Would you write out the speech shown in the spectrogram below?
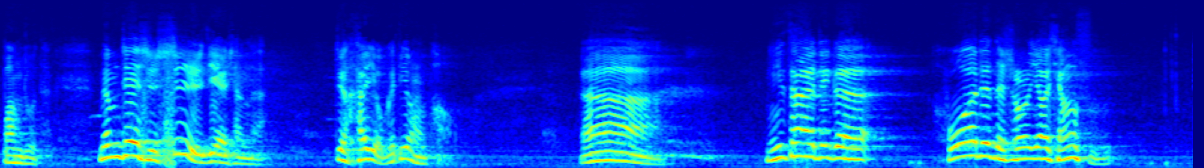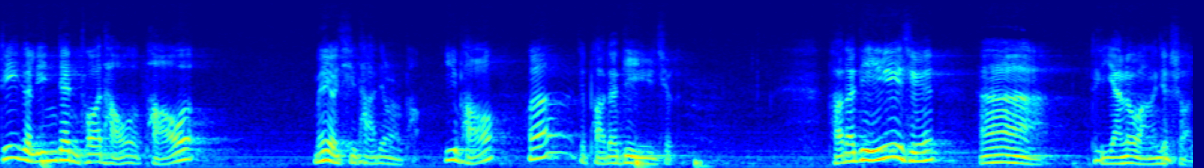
帮助他。那么这是世界上啊，这还有个地方跑，啊，你在这个活着的时候要想死，这个临阵脱逃啊跑啊，没有其他地方跑，一跑啊就跑到地狱去了，跑到地狱去啊。这阎罗王就说了：“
